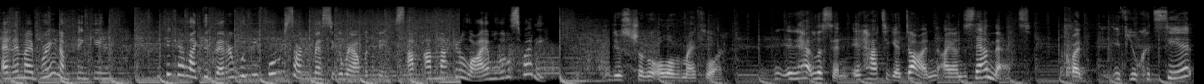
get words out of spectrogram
And in my brain, I'm thinking, "I think I liked it better when before we started messing around with things." I'm, I'm not gonna lie, I'm a little sweaty. There's sugar all over my floor. It had, listen, it had to get done. I understand that. But if you could see it,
